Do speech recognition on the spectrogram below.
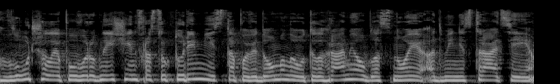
Влучили по виробничій інфраструктурі міста. Повідомили у телеграмі обласної адміністрації.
